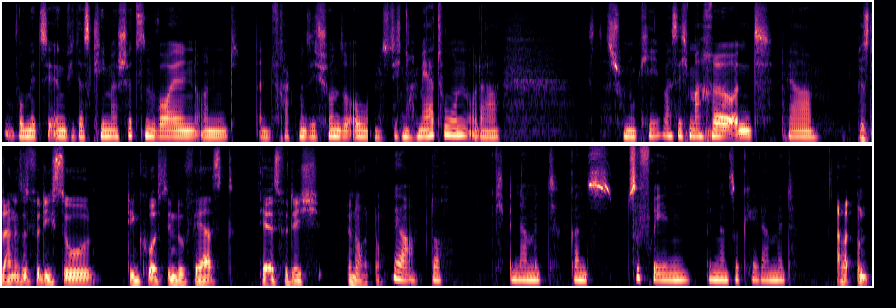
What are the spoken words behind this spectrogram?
womit sie irgendwie das Klima schützen wollen. Und dann fragt man sich schon so, oh, müsste ich noch mehr tun oder ist das schon okay, was ich mache? Und ja. Bislang ist es für dich so, den Kurs, den du fährst, der ist für dich in Ordnung. Ja, doch. Ich bin damit ganz zufrieden, bin ganz okay damit. Aber und,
